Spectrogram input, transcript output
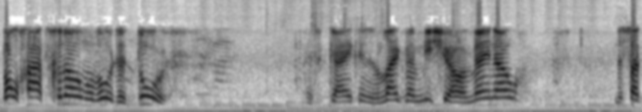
Bal gaat genomen worden door Even kijken, dat lijkt me Michel Meno. Er staat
